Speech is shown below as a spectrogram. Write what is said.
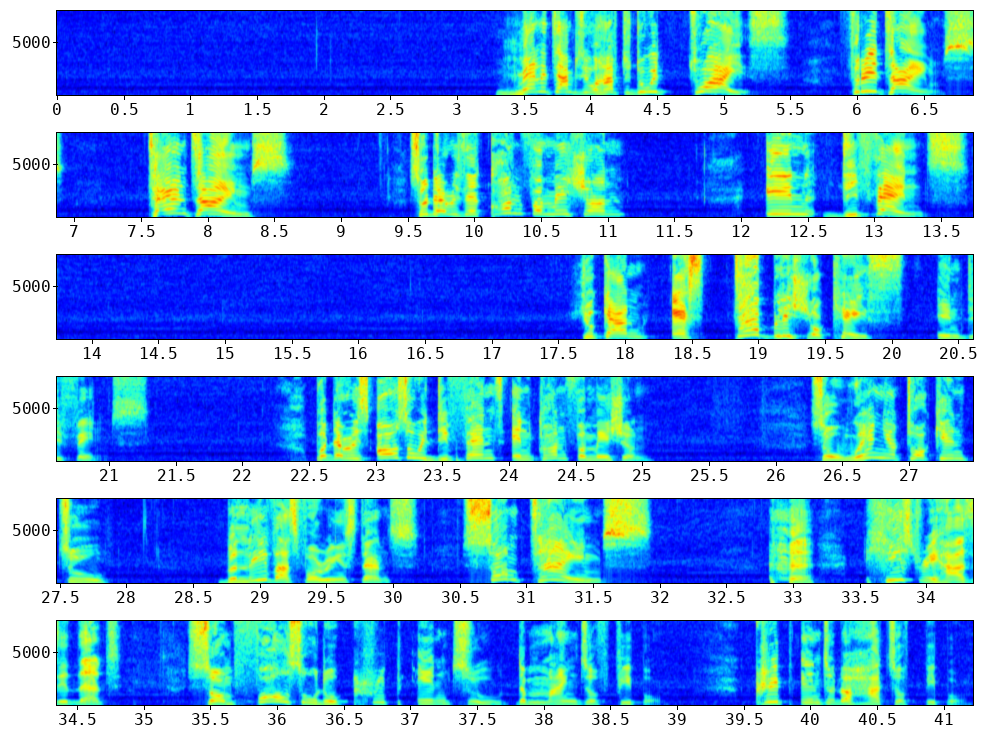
Many times you have to do it twice, three times, ten times. So there is a confirmation in defense. You can establish your case in defense. But there is also a defense in confirmation. So when you're talking to believers, for instance, sometimes history has it that some falsehood will creep into the minds of people, creep into the hearts of people.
